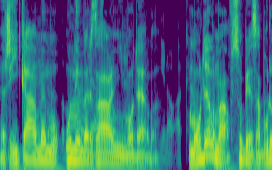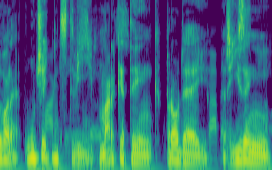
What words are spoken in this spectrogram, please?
Říkáme mu univerzální model. Model má v sobě zabudované účetnictví, marketing, prodej, řízení,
